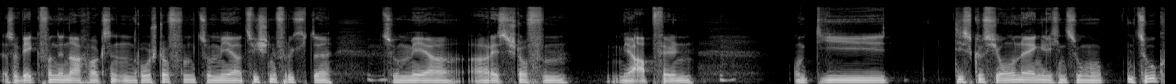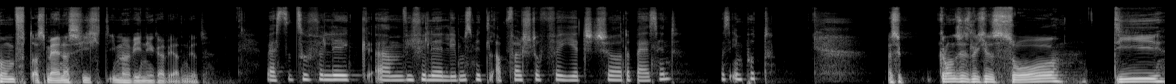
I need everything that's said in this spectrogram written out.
Also weg von den nachwachsenden Rohstoffen zu mehr Zwischenfrüchte, mhm. zu mehr äh, Reststoffen, mehr Abfällen. Mhm. Und die Diskussion eigentlich in, in, Zukunft aus meiner Sicht immer weniger werden wird. Weißt du zufällig, ähm, wie viele Lebensmittelabfallstoffe jetzt schon dabei sind? als Input? Also grundsätzlich ist es so, die,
